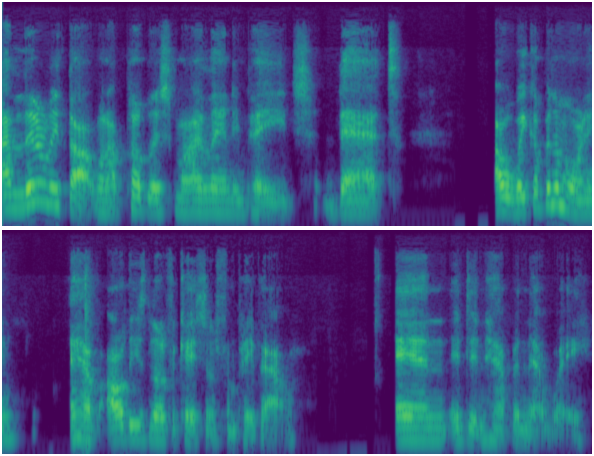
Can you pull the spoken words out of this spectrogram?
I literally thought when I published my landing page that I would wake up in the morning and have all these notifications from PayPal. And it didn't happen that way.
